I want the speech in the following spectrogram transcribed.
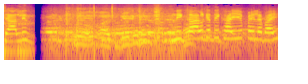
चालीस। निकाल के दिखाइए पहले भाई।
